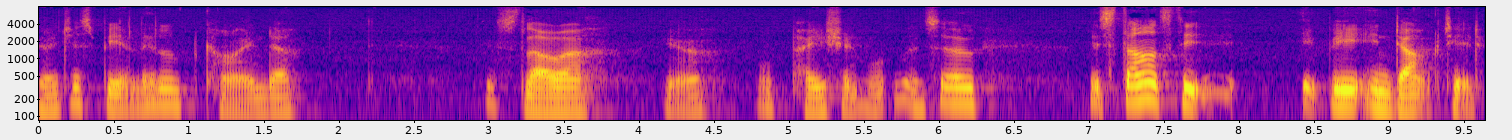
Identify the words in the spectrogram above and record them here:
you know, just be a little kinder, slower, you know, more patient. And so it starts to it be inducted.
